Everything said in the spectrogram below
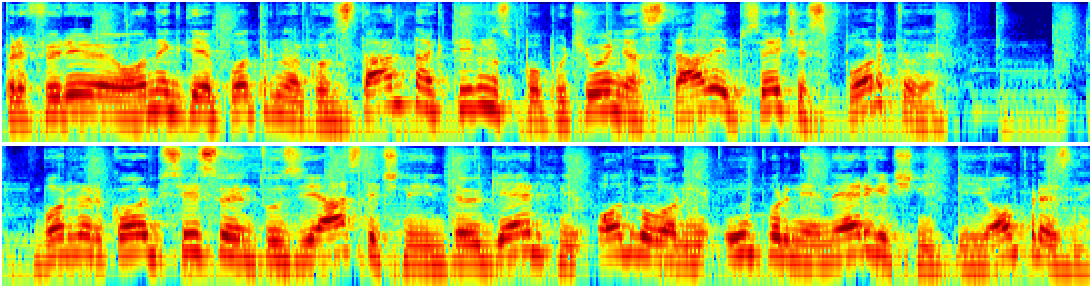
preferiraju one gdje je potrebna konstantna aktivnost poput čuvanja i pseće sportove. Border Collie psi su entuzijastični, inteligentni, odgovorni, uporni, energični i oprezni.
